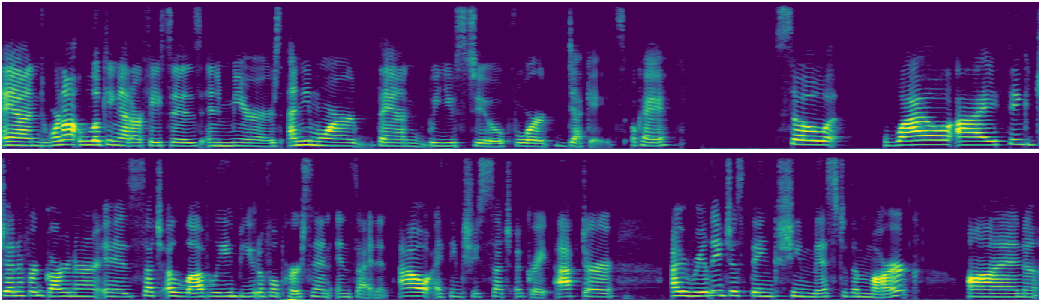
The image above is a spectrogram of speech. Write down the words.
and we're not looking at our faces in mirrors any more than we used to for decades, okay? So while I think Jennifer Garner is such a lovely, beautiful person inside and out, I think she's such a great actor. I really just think she missed the mark on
